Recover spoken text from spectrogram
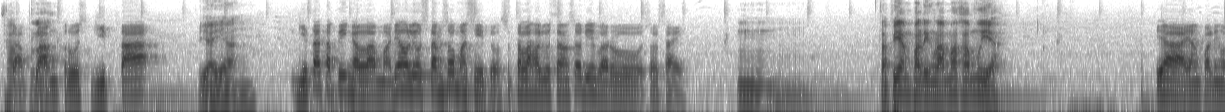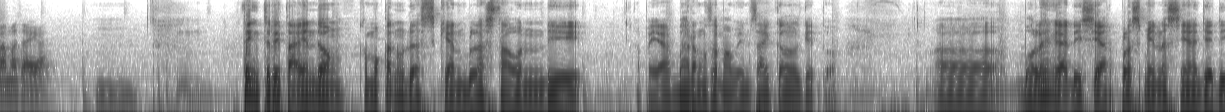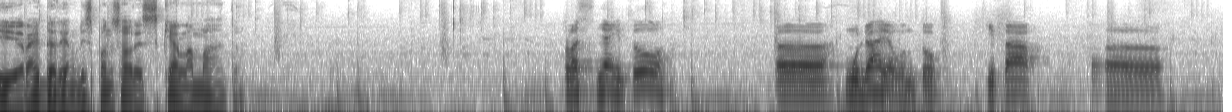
Caplang, terus Gita, Iya ya. Gita tapi nggak lama. Dia Hollywood Stanso masih itu. Setelah Hollywood Stanso dia baru selesai. Hmm. Tapi yang paling lama kamu ya? Ya, yang paling lama saya. Ting ceritain dong, kamu kan udah sekian belas tahun di apa ya bareng sama Wim Cycle gitu. Eh boleh nggak di share plus minusnya jadi rider yang disponsori sekian lama itu? Plusnya itu eh, mudah ya untuk kita eh,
